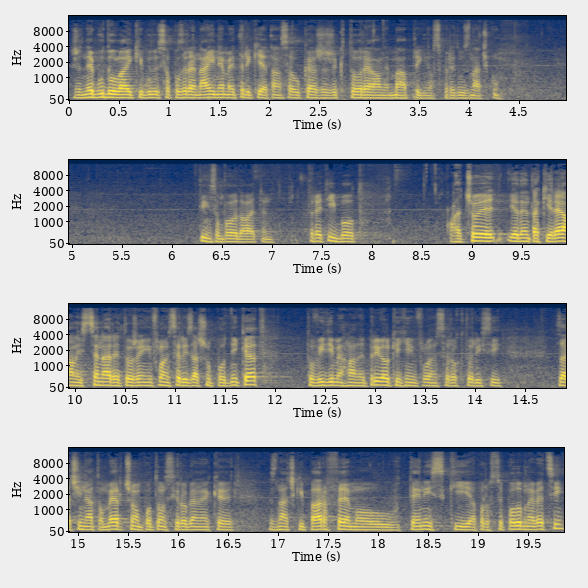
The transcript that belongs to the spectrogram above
že nebudú lajky, budú sa pozerať na iné metriky a tam sa ukáže, že kto reálne má prínos pre tú značku. Tým som povedal aj ten tretí bod. A čo je jeden taký reálny scenár, je to, že influenceri začnú podnikať. To vidíme hlavne pri veľkých influenceroch, ktorí si začína to merčom, potom si robia nejaké značky parfémov, tenisky a proste podobné veci.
